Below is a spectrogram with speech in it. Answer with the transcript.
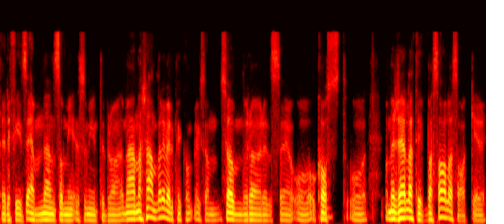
där det finns ämnen som, som inte är bra. Men annars handlar det väldigt mycket om liksom sömn och rörelse och, och kost och, och relativt basala saker.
